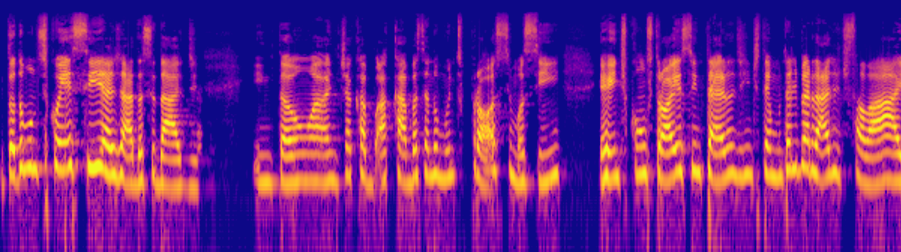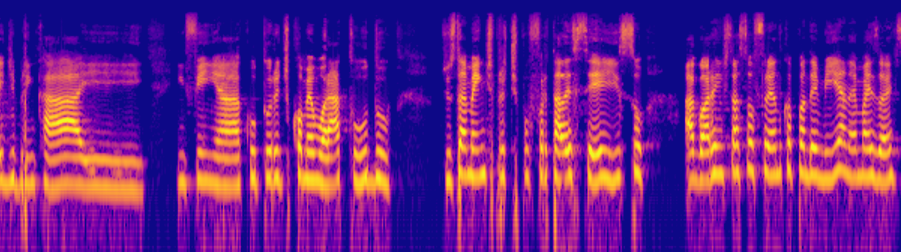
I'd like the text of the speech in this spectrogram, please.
E todo mundo se conhecia já da cidade. Então a gente acaba, sendo muito próximo, assim, e a gente constrói isso interno de a gente ter muita liberdade de falar e de brincar, e enfim, a cultura de comemorar tudo, justamente para tipo, fortalecer isso. Agora a gente está sofrendo com a pandemia, né? Mas antes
